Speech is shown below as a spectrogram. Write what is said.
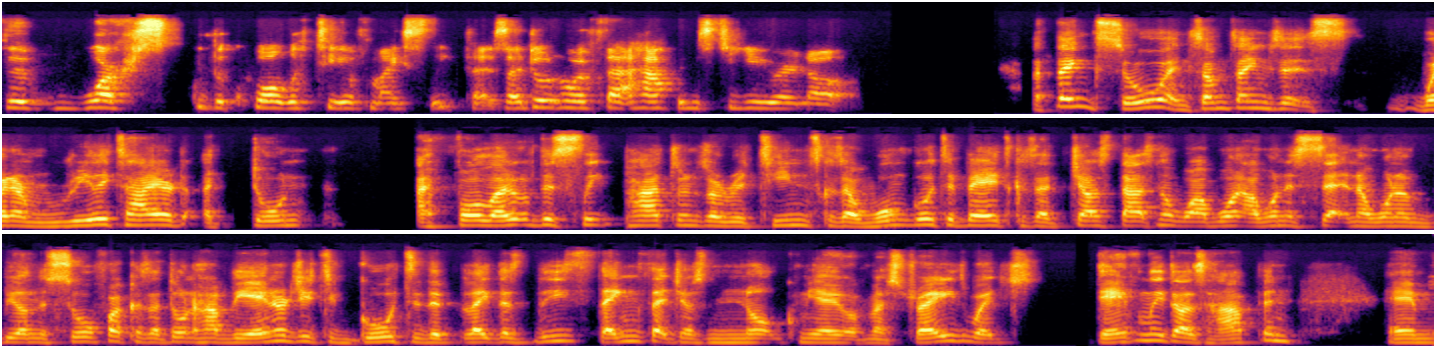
the worse the quality of my sleep is. I don't know if that happens to you or not. I think so. And sometimes it's when I'm really tired, I don't I fall out of the sleep patterns or routines because I won't go to bed because I just that's not what I want. I want to sit and I want to be on the sofa because I don't have the energy to go to the like there's these things that just knock me out of my stride, which definitely does happen. Um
